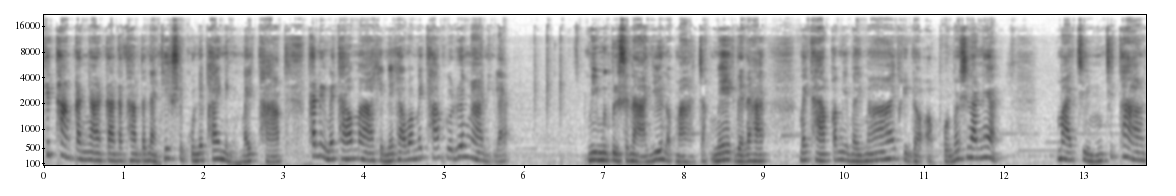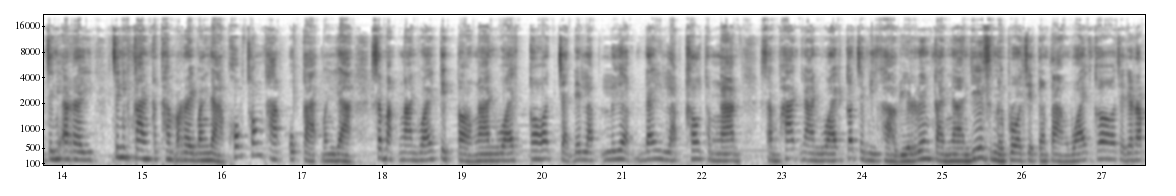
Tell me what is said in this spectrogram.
ทิศทางการงานการกระทำตำแหน่งที่สิบคุณได้ไพ่หนึ่งไม้เท้าถ้าหนึ่งไม้เท้ามาเห็นไหมคะว่าไม้เท้าคือเรื่องงานอีกแล้วมีมือปริศนายื่นออกมาจากเมฆเลยนะคะ ไม้เท้าก็มีใบไม้ผลิดอกออกผล เพราะฉะนั้นเนี่ย หมายถึงทิศทางจะมีอะไร จะมีการกระทำอะไรบางอย่าง พบช่องทางโอกาสบางอย่าง สมัครงานไว้ติดต่องานไว้ก็จะได้รับเลือกได้รับเข้าทำงาน สัมภาษณ์งานไว้ก็จะมีข่าวดีเรื่องการงานยื่นเสนอโปรเจกต์ต่างๆ ไว้ก็จะได้รับ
